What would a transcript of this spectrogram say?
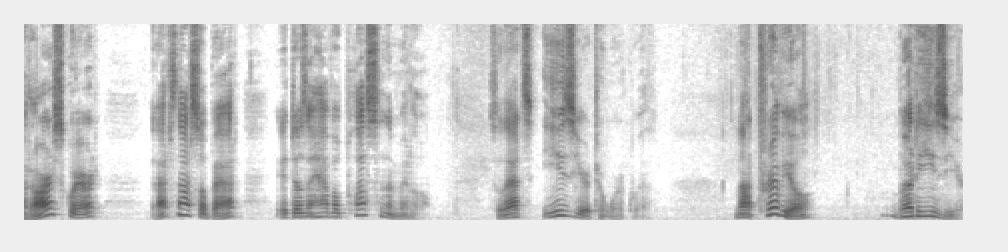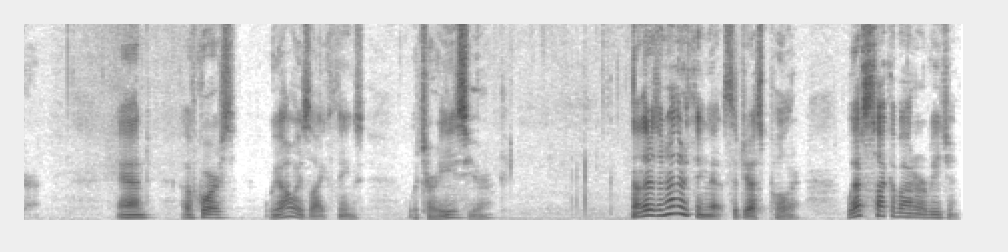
But r squared, that's not so bad. It doesn't have a plus in the middle. So that's easier to work with. Not trivial, but easier. And, of course, we always like things which are easier. Now there's another thing that suggests polar. Let's talk about our region.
